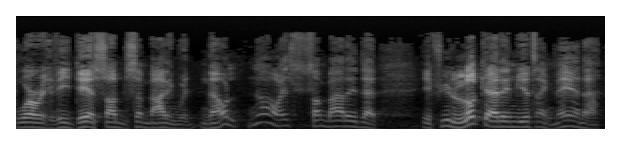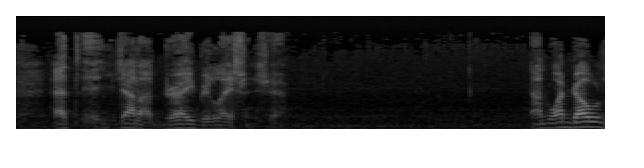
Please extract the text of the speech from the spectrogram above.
where if he did something somebody would know? No, it's somebody that if you look at him, you think, man, uh, that, he's got a great relationship. Not what goes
